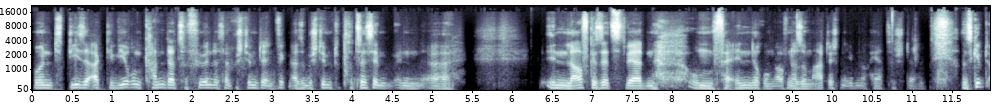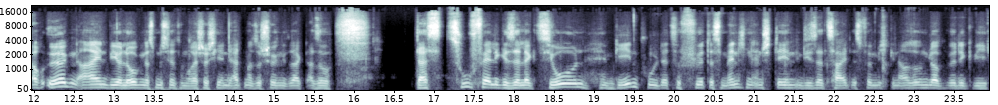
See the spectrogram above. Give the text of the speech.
Und diese Aktivierung kann dazu führen, dass halt bestimmte Entwicklungen, also bestimmte Prozesse in, in, äh, in Lauf gesetzt werden, um Veränderungen auf einer somatischen Ebene noch herzustellen. Und es gibt auch irgendeinen Biologen, das müssen wir jetzt mal recherchieren, der hat mal so schön gesagt, also dass zufällige Selektion im Genpool dazu führt, dass Menschen entstehen in dieser Zeit, ist für mich genauso unglaubwürdig wie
